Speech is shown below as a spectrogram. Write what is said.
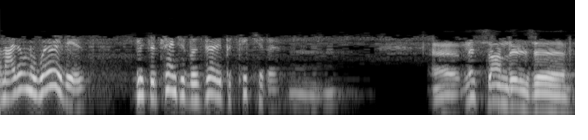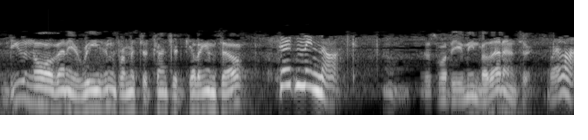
then I don't know where it is. Mr. Trenchard was very particular. Uh, Miss Saunders, uh, do you know of any reason for Mr. Trenchard killing himself? Certainly not. Just what do you mean by that answer? Well, I,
